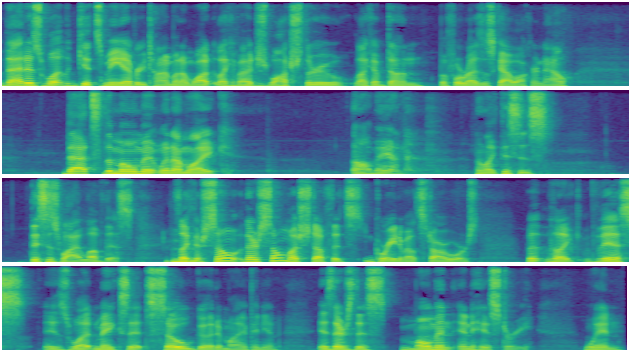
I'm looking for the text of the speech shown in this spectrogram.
that is what gets me every time when I'm watch like if I just watch through like I've done before Rise of Skywalker now. That's the moment when I'm like, oh man, I'm like this is this is why I love this. It's like mm-hmm. there's so there's so much stuff that's great about Star Wars, but like this is what makes it so good in my opinion. Is there's this moment in history when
